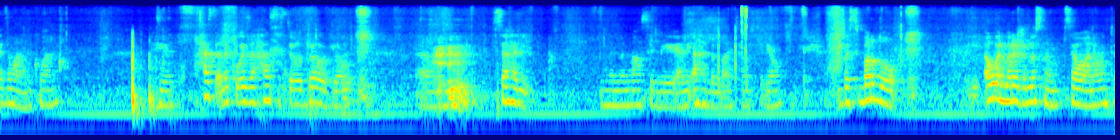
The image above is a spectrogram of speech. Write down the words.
إذا ما عندك مانع. هي. حسألك وإذا حاسس تبغى تجاوب جاوب سهل من الناس اللي يعني أهل اللايت هاوس اليوم. بس برضو أول مرة جلسنا سوا أنا وأنت.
